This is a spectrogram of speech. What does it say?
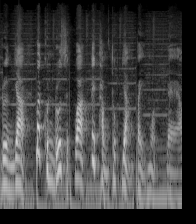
เรื่องยากเมื่อคุณรู้สึกว่าได้ทำทุกอย่างไปหมดแล้ว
